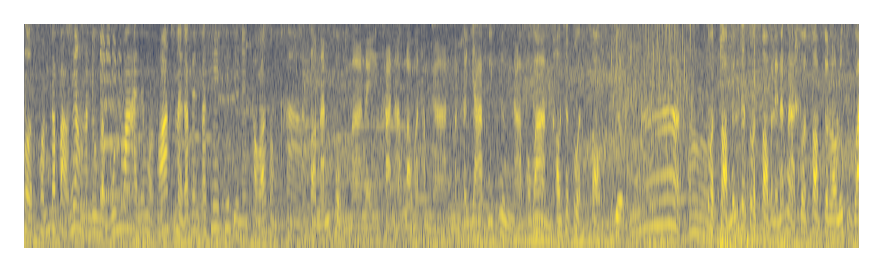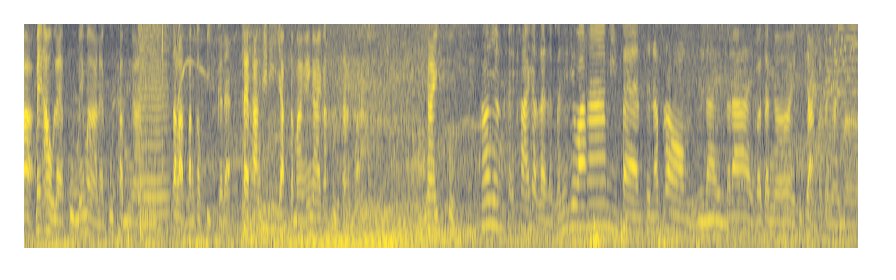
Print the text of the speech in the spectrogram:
ตรวจค้นกระเป๋าทุกอย่างมันดูแบบวุ่นวายไปหมดเพราะเหมือนกับเป็นประเทศที่อยู่ในภาวะสงครามตอนนั้นผมมาในฐานะเรามาทำงาน มันก็ยากนิดหนึ่งนะ เพราะว่าอืมเขาจะตรวจสอบเยอะมากเออตรวจสอบไม่รู้จะตรวจสอบอะไรนักหนาตรวจสอบจนเรารู้สึกว่าไม่เอาแล้วกูไม่มาแล้วกูทำงานตลาดบางกะปิก็ได้ แต่ทางที่ดีอยากจะมาง่ายๆ ก็คือหาสามีง่ายสุดก็ยังคล้ายๆกับหลายๆประเทศที่ว่าถ้ามีแฟนเซ็นรับรองหรือใดๆก็ได้ ก็จะง่ายทุกอย่างก็จะง่ายมาก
